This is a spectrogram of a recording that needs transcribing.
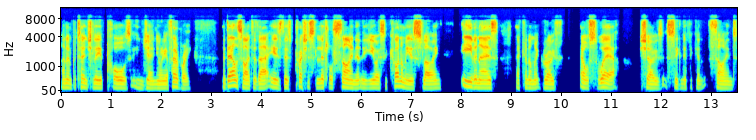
and then potentially a pause in January or February. The downside to that is there's precious little sign that the US economy is slowing, even as economic growth elsewhere shows significant signs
